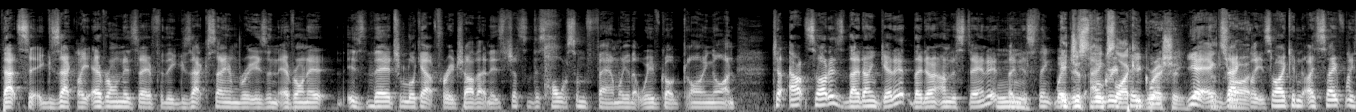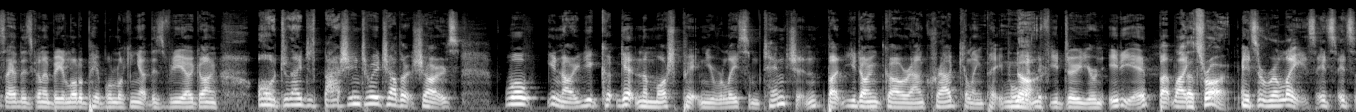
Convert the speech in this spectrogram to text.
That's it exactly. Everyone is there for the exact same reason. Everyone is there to look out for each other, and it's just this wholesome family that we've got going on. To outsiders, they don't get it. They don't understand it. They hmm. just think we're. It just looks angry like people. aggression. Yeah, That's exactly. right. So I can I safely say there's going to be a lot of people looking at this video going, "Oh, do they just bash into each other at shows?" Well, you know, you c- get in a mosh pit and you release some tension, but you don't go around crowd killing people. No. And if you do, you're an idiot. But like, That's right. It's a release. It's it's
